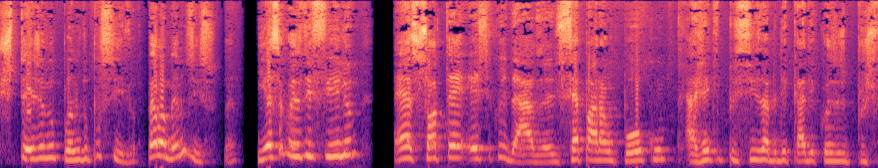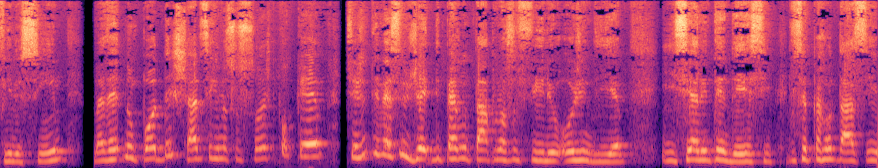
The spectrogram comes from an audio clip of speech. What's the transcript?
Esteja no plano do possível. Pelo menos isso. Né? E essa coisa de filho é só ter esse cuidado, né? de separar um pouco. A gente precisa abdicar de coisas para os filhos, sim, mas a gente não pode deixar de seguir nossos sonhos, porque se a gente tivesse um jeito de perguntar para o nosso filho hoje em dia, e se ela entendesse, você perguntasse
